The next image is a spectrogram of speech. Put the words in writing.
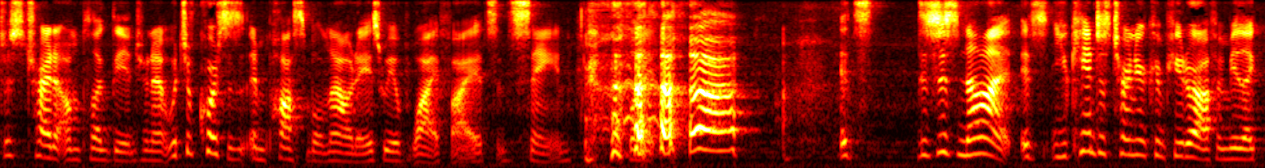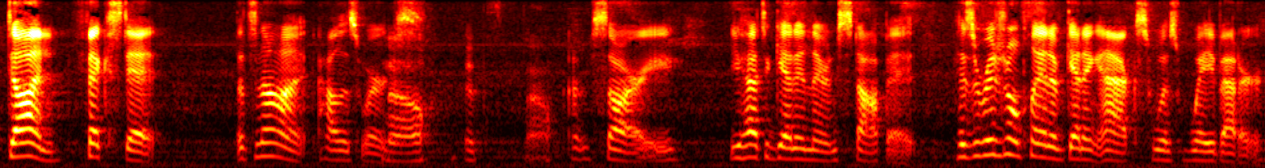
just try to unplug the internet, which of course is impossible nowadays. We have Wi-Fi. It's insane. But it's it's just not. It's you can't just turn your computer off and be like, "Done, fixed it." That's not how this works. no. It's no. I'm sorry. You had to get in there and stop it. His original plan of getting Ax was way better.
